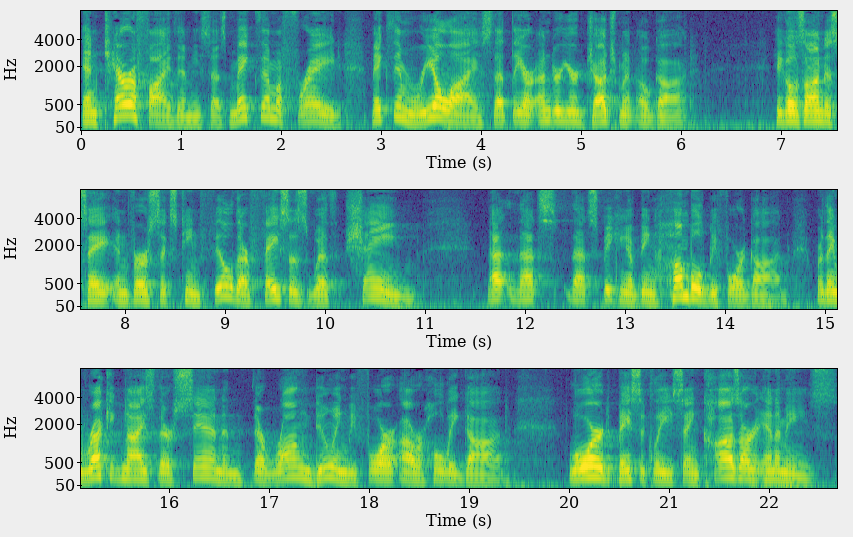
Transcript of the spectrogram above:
And terrify them, he says. Make them afraid. Make them realize that they are under your judgment, O God. He goes on to say in verse 16, fill their faces with shame. That, that's, that's speaking of being humbled before God, where they recognize their sin and their wrongdoing before our holy God. Lord, basically saying, cause our enemies,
